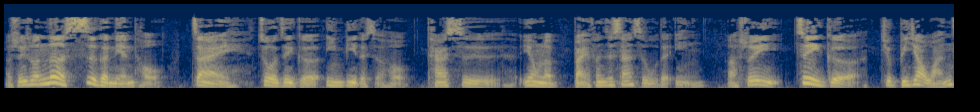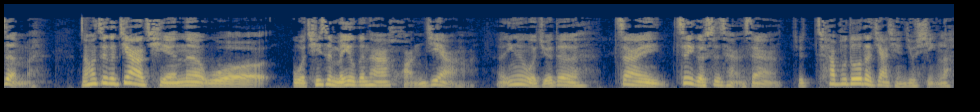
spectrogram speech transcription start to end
啊，所以说那四个年头在做这个硬币的时候，它是用了百分之三十五的银。啊，所以这个就比较完整嘛。然后这个价钱呢，我我其实没有跟他还价哈，因为我觉得在这个市场上就差不多的价钱就行了。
